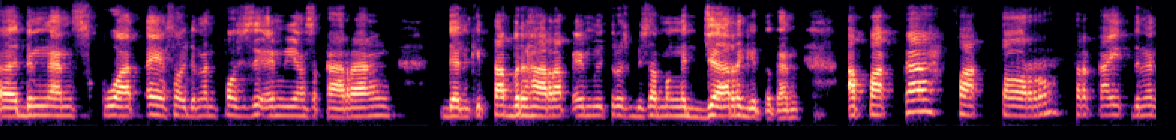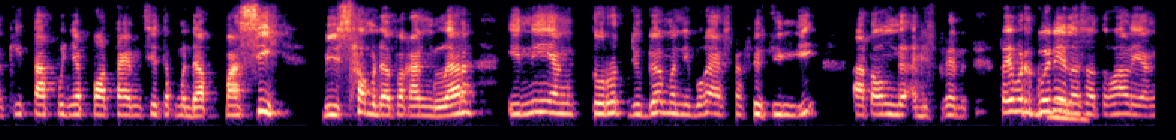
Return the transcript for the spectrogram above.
uh, dengan squad eh sorry dengan posisi MU yang sekarang dan kita berharap MU terus bisa mengejar gitu kan. Apakah faktor terkait dengan kita punya potensi untuk mendap masih bisa mendapatkan gelar ini yang turut juga menimbulkan ekspektasi tinggi atau enggak gitu kan. Tapi menurut gue ini hmm. adalah suatu hal yang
